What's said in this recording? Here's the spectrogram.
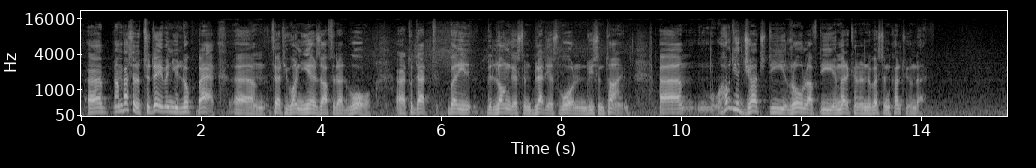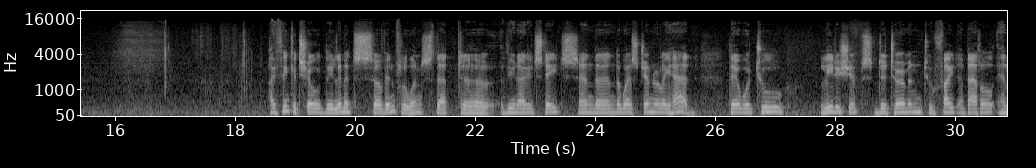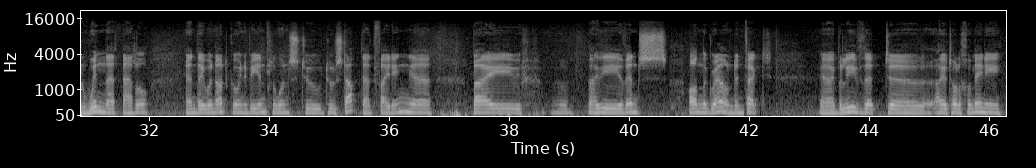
Uh, Ambassador, today when you look back um, 31 years after that war, uh, to that very the longest and bloodiest war in recent times, um, how do you judge the role of the American and the Western country on that? I think it showed the limits of influence that uh, the United States and, uh, and, the West generally had. There were two leaderships determined to fight a battle and win that battle, and they were not going to be influenced to, to stop that fighting uh, by, uh, by the events on the ground. In fact, I believe that uh, Ayatollah Khomeini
